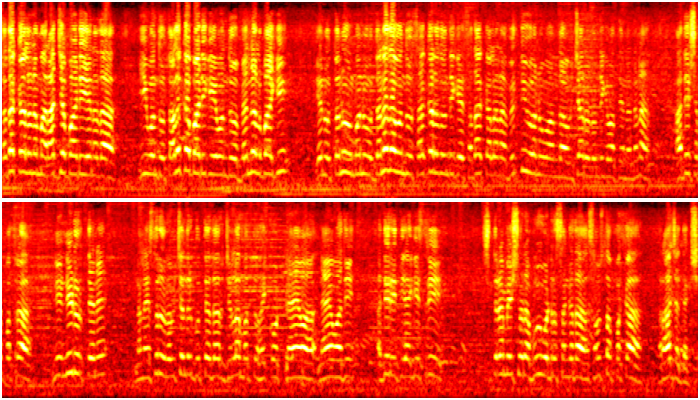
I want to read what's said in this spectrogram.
ಸದಾಕಾಲ ನಮ್ಮ ರಾಜ್ಯ ಬಾಡಿ ಏನದ ಈ ಒಂದು ತಾಲೂಕಾ ಬಾಡಿಗೆ ಒಂದು ಬೆನ್ನೆಲುಬಾಗಿ ಏನು ತನು ಮನು ದನದ ಒಂದು ಸಹಕಾರದೊಂದಿಗೆ ಸದಾಕಾಲನ ವಿರ್ತೀವಿ ಅನ್ನುವ ಒಂದು ವಿಚಾರದೊಂದಿಗೆ ಇವತ್ತಿನ ಆದೇಶ ಪತ್ರ ನೀಡಿರುತ್ತೇನೆ. ನನ್ನ ಹೆಸರು ರವಿಚಂದ್ರ ಗುತ್ತೇದಾರ್, ಜಿಲ್ಲಾ ಮತ್ತು ಹೈಕೋರ್ಟ್ ನ್ಯಾಯ ನ್ಯಾಯವಾದಿ. ಅದೇ ರೀತಿಯಾಗಿ ಶ್ರೀ ಸಿದ್ದರಾಮೇಶ್ವರ ಭೂ ಒಡ್ರ ಸಂಘದ ಸಂಸ್ಥಾಪಕ, ರಾಜ್ಯಾಧ್ಯಕ್ಷ.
